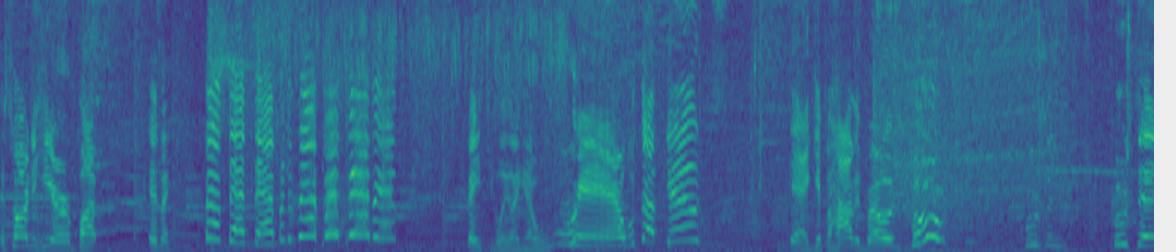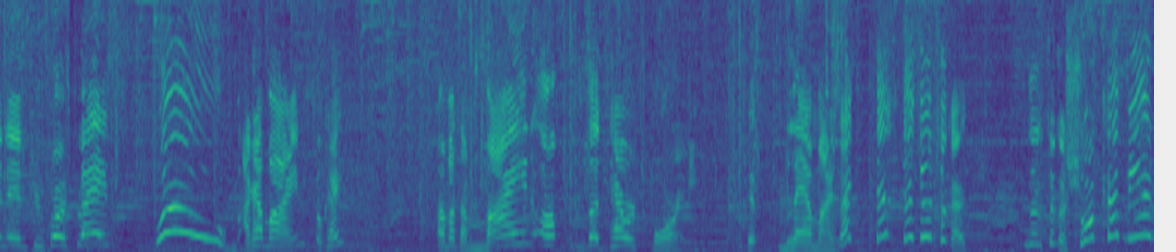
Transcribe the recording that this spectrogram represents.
It's hard to hear, but it's like, bap, bap, bap, bap, bap, bap, bap. basically like a, rare. what's up, dudes? Yeah, get behind me, bros. Boost! Boosting, boosting into first place. Woo! I got mines, okay? I'm about to mine up the territory. Landmines. That, that, that dude took a, took a shortcut, man.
